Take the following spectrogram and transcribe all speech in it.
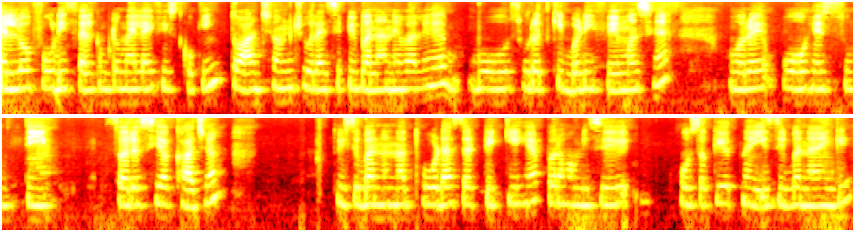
Hello foodies, welcome to My Life Is Cooking. तो आज हम जो रेसिपी बनाने वाले हैं, वो सूरत की बड़ी फ़ेमस है, वो रे, वो है सूती सरसिया खाजा। तो इसे बनाना थोड़ा सा टिकी है, पर हम इसे हो सके उतना इजी बनाएँगे।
